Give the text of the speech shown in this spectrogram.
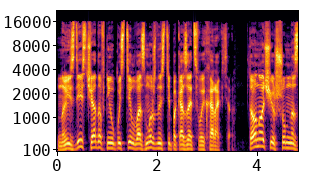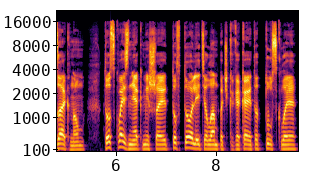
Но и здесь Чадов не упустил возможности показать свой характер. То ночью шумно за окном, то сквозняк мешает, то в туалете лампочка какая-то тусклая.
